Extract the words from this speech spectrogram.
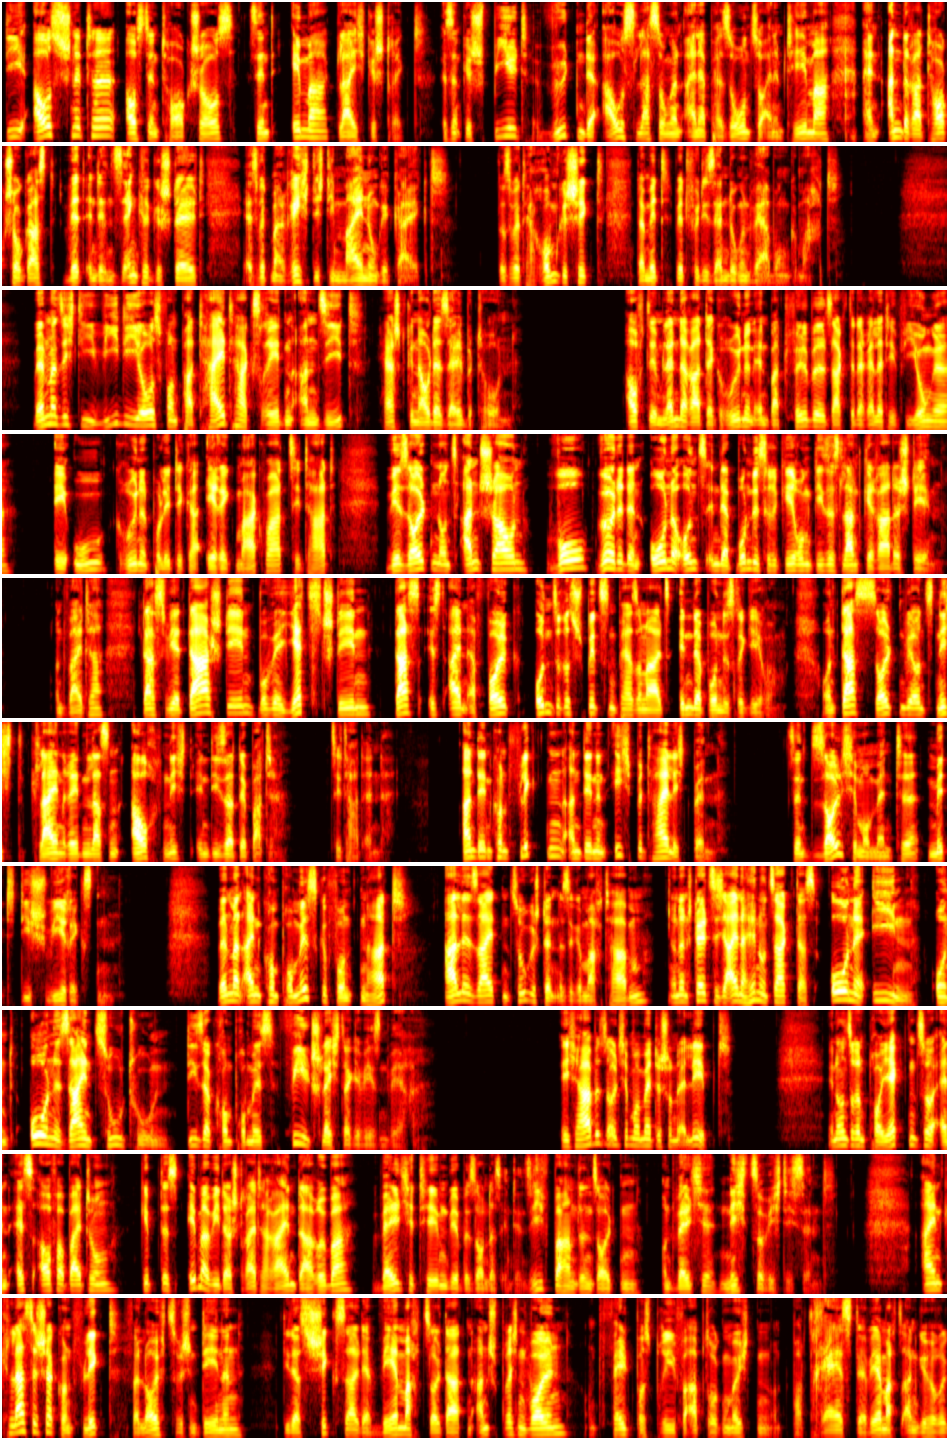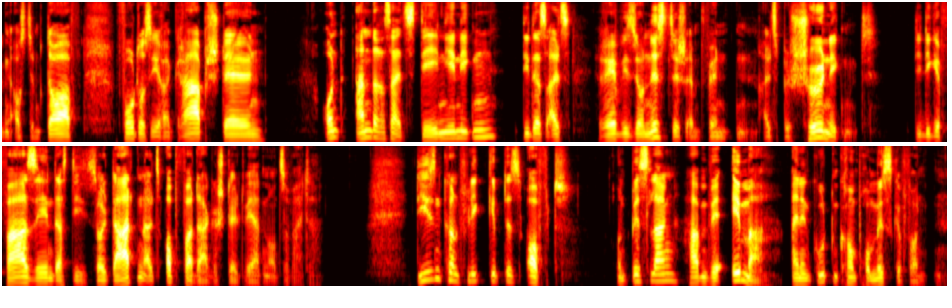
Die Ausschnitte aus den Talkshows sind immer gleich gestrickt. Es sind gespielt wütende Auslassungen einer Person zu einem Thema, ein anderer Talkshow-Gast wird in den Senkel gestellt, es wird mal richtig die Meinung gegeigt. Das wird herumgeschickt, damit wird für die Sendungen Werbung gemacht. Wenn man sich die Videos von Parteitagsreden ansieht, herrscht genau derselbe Ton. Auf dem Länderrat der Grünen in Bad Vilbel sagte der relativ junge EU-Grünen-Politiker Erik Marquardt, Zitat, wir sollten uns anschauen, wo würde denn ohne uns in der Bundesregierung dieses Land gerade stehen? Und weiter, dass wir da stehen, wo wir jetzt stehen, das ist ein Erfolg unseres Spitzenpersonals in der Bundesregierung. Und das sollten wir uns nicht kleinreden lassen, auch nicht in dieser Debatte. Zitat Ende. An den Konflikten, an denen ich beteiligt bin, sind solche Momente mit die schwierigsten. Wenn man einen Kompromiss gefunden hat, alle Seiten Zugeständnisse gemacht haben, und dann stellt sich einer hin und sagt, dass ohne ihn und ohne sein Zutun dieser Kompromiss viel schlechter gewesen wäre. Ich habe solche Momente schon erlebt. In unseren Projekten zur NS-Aufarbeitung gibt es immer wieder Streitereien darüber, welche Themen wir besonders intensiv behandeln sollten und welche nicht so wichtig sind. Ein klassischer Konflikt verläuft zwischen denen, die das Schicksal der Wehrmachtssoldaten ansprechen wollen und Feldpostbriefe abdrucken möchten und Porträts der Wehrmachtsangehörigen aus dem Dorf, Fotos ihrer Grabstellen, und andererseits denjenigen, die das als revisionistisch empfinden, als beschönigend, die die Gefahr sehen, dass die Soldaten als Opfer dargestellt werden und so weiter. Diesen Konflikt gibt es oft und bislang haben wir immer einen guten Kompromiss gefunden.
